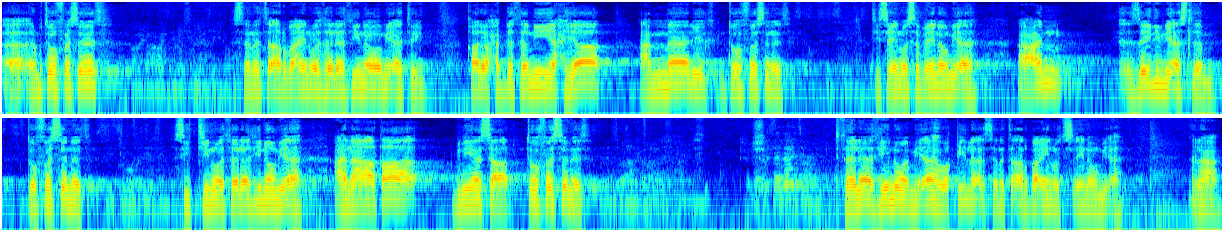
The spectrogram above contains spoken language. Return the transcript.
المتوفى سنة؟ سنة أربعين وثلاثين ومائتين قال وحدثني يحيى عن مالك متوفى سنة تسعين وسبعين ومائة عن زيد بن أسلم توفى سنة ستين وثلاثين ومائة عن عطاء بن يسار توفى سنة ثلاثين ومائة وقيل سنة أربعين وتسعين ومائة نعم.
